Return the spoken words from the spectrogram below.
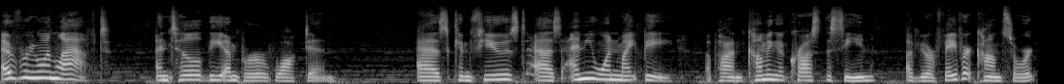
Everyone laughed until the Emperor walked in. As confused as anyone might be upon coming across the scene of your favorite consort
